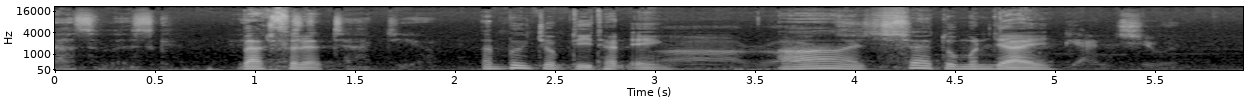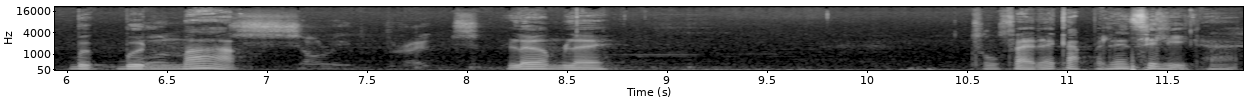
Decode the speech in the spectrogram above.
Basilisk. It just Basilisk. attacked you. นั้นเพิ่งโจมตีท่านเอง Ah, อ่า right. ใช่ตัวมันใหญ่ Gargantuan. บึกบึน One มาก solid brute. เริ่มเลย สงสัยได้กลับไปเล่นซิลิฮะ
